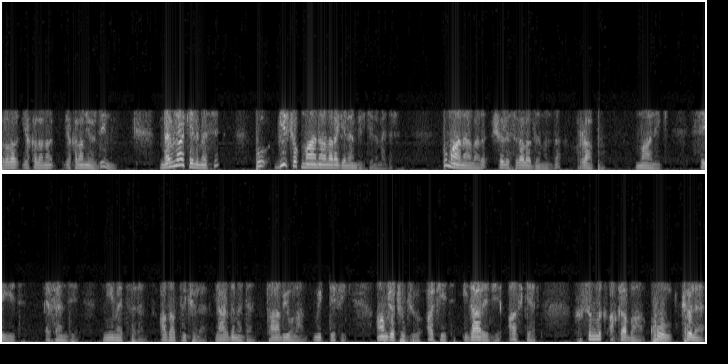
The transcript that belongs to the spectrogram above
Buralar yakalana, yakalanıyor değil mi? Mevla kelimesi bu birçok manalara gelen bir kelimedir. Bu manaları şöyle sıraladığımızda Rab, Malik, Seyyid, Efendi, nimet veren, azatlı köle, yardım eden, tabi olan, müttefik, amca çocuğu, akit, idareci, asker, hısımlık akraba, kul, köle,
